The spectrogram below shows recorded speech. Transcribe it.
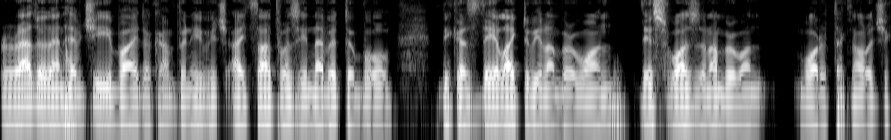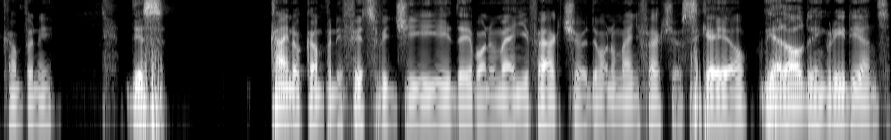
rather than have GE buy the company, which I thought was inevitable because they like to be number one, this was the number one water technology company. This kind of company fits with GE. They want to manufacture, they want to manufacture scale. We had all the ingredients,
